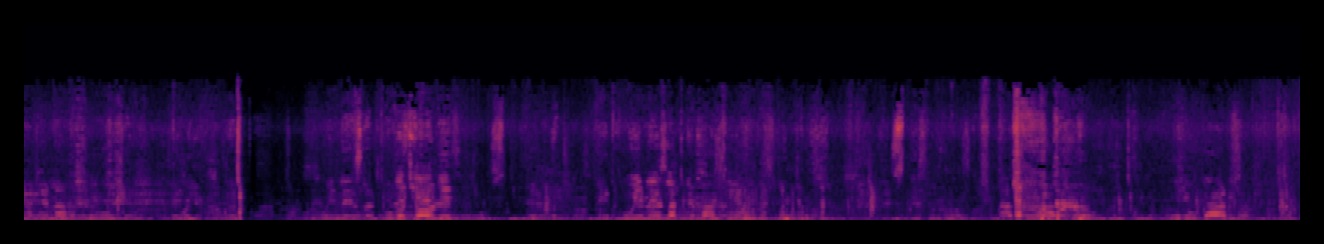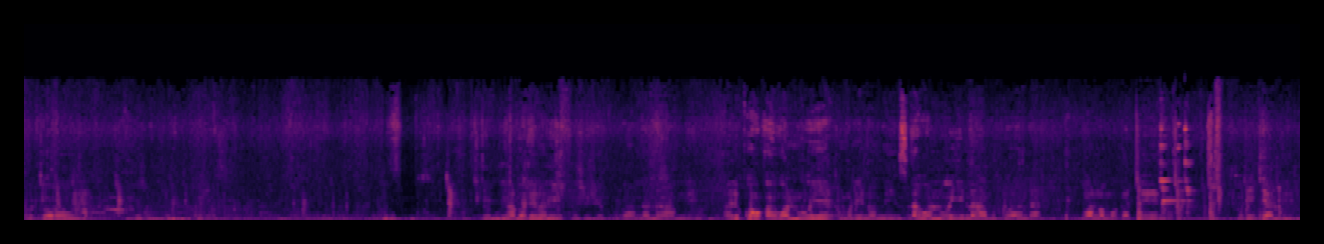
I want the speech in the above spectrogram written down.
nanjye nabasuhuje uwineza vuga cyane nitwa uwineza clementine natwe iwacu ni uganda itorongo nkaba rero nifashije kubana namwe. Ariko aho ntuye muri ino minsi aho ntuye inaha mu rwanda ni hano mu gatenga muri jyambere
